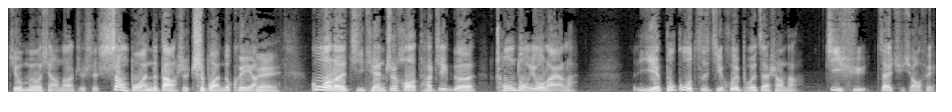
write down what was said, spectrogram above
就没有想到这是上不完的当，是吃不完的亏啊！对，过了几天之后，他这个冲动又来了，也不顾自己会不会再上当，继续再去消费。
